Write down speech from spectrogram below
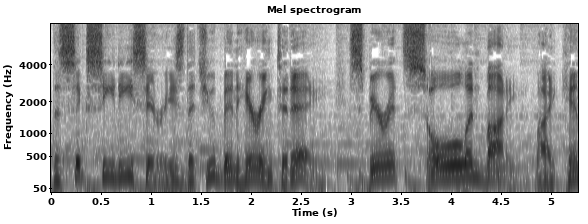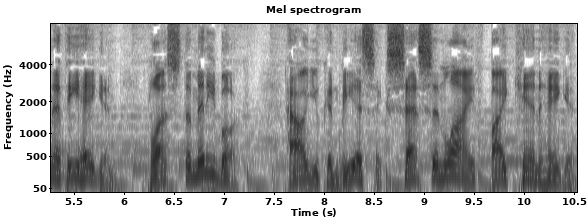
the six CD series that you've been hearing today Spirit, Soul, and Body by Kenneth E. Hagin, plus the mini book How You Can Be a Success in Life by Ken Hagin.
